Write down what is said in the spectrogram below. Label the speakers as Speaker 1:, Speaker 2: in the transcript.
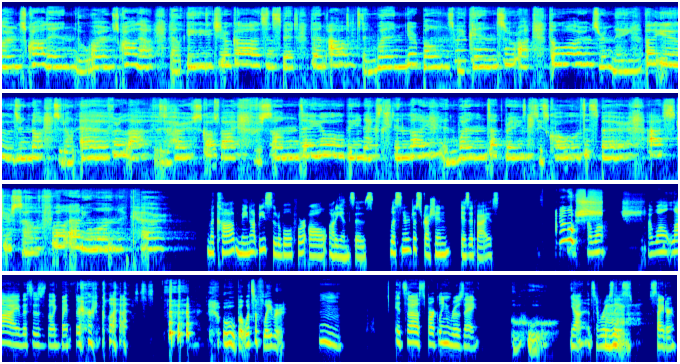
Speaker 1: worms crawl in, the worms crawl out. They'll eat your guts and spit them out. And when your bones begin to rot, the worms remain, but you do not. So don't ever laugh as a hearse goes by. For someday you'll be next in line. And when death brings his cold despair, ask yourself, will anyone care?
Speaker 2: Macabre may not be suitable for all audiences. Listener discretion is advised.
Speaker 3: Oh, sh-
Speaker 2: I won't. I won't lie. This is like my third glass.
Speaker 3: Ooh, but what's the flavor?
Speaker 2: Hmm. It's a sparkling rosé.
Speaker 3: Ooh,
Speaker 2: Yeah, it's a rosé
Speaker 3: Mm.
Speaker 2: cider.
